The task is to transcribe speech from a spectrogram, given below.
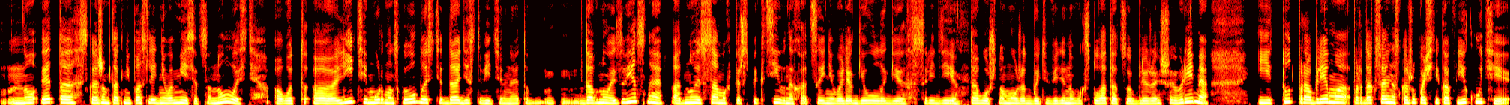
Но это, скажем так, не последнего месяца месяца новость. А вот э, литий Мурманской области, да, действительно, это давно известное. Одно из самых перспективных оценивали геологи среди того, что может быть введено в эксплуатацию в ближайшее время. И тут проблема, парадоксально скажу, почти как в Якутии.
